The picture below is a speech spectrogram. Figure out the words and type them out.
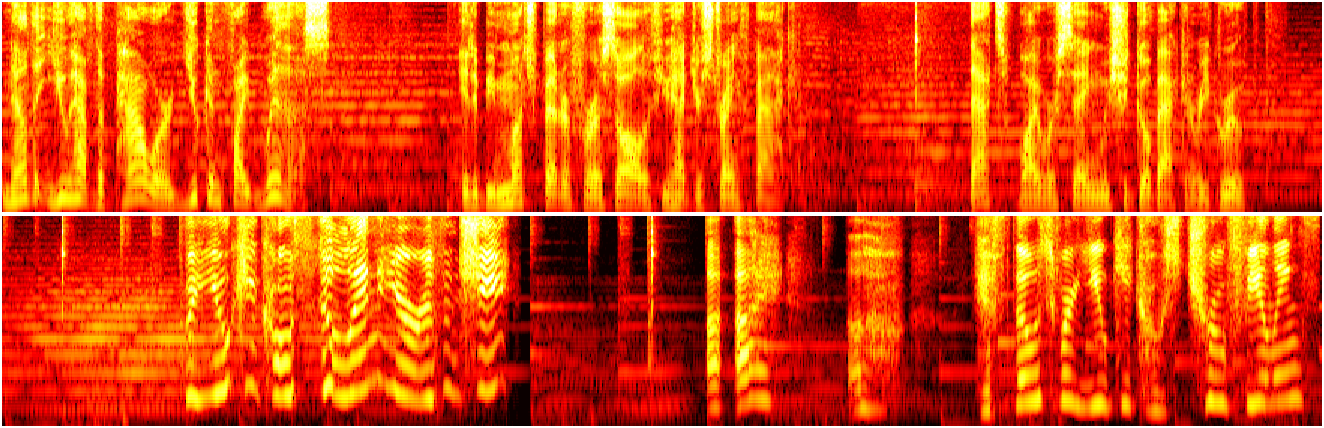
Now that you have the power, you can fight with us. It'd be much better for us all if you had your strength back. That's why we're saying we should go back and regroup. But Yukiko's still in here, isn't she? Uh, I. Uh, if those were Yukiko's true feelings,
